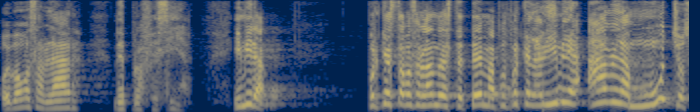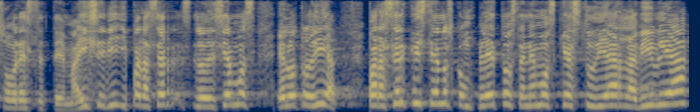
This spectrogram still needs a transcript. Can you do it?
Hoy vamos a hablar de profecía. Y mira, ¿por qué estamos hablando de este tema? Pues porque la Biblia habla mucho sobre este tema. Y, para ser, lo decíamos el otro día, para ser cristianos completos tenemos que estudiar la Biblia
